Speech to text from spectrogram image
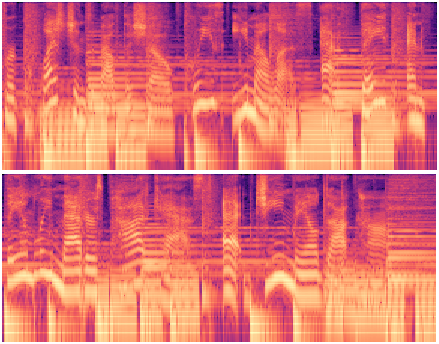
For questions about the show, please email us at faithandfamilymatterspodcast at gmail.com.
